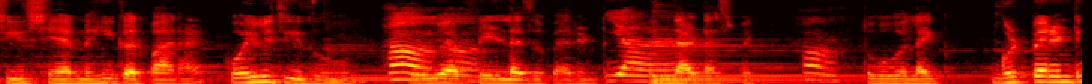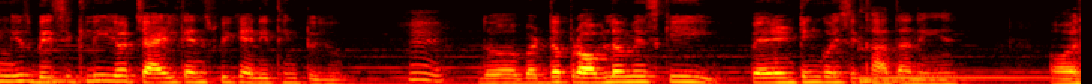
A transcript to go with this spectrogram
चीज़ शेयर नहीं कर पा रहा है कोई भी चीज़ हो हाँ, तो you have failed as a parent in that aspect तो like good parenting is basically your child can speak anything to you but the problem is कि पेरेंटिंग कोई सिखाता नहीं है। और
